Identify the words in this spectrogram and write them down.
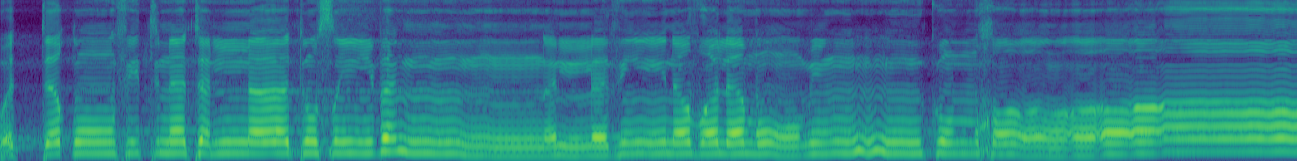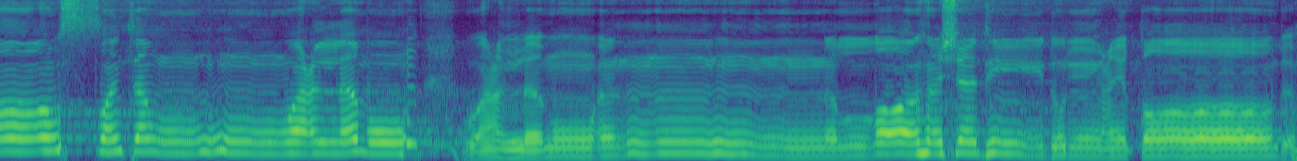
واتقوا فتنة لا تصيبن الذين ظلموا منكم خاصة واعلموا واعلموا أن الله شديد العقاب.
